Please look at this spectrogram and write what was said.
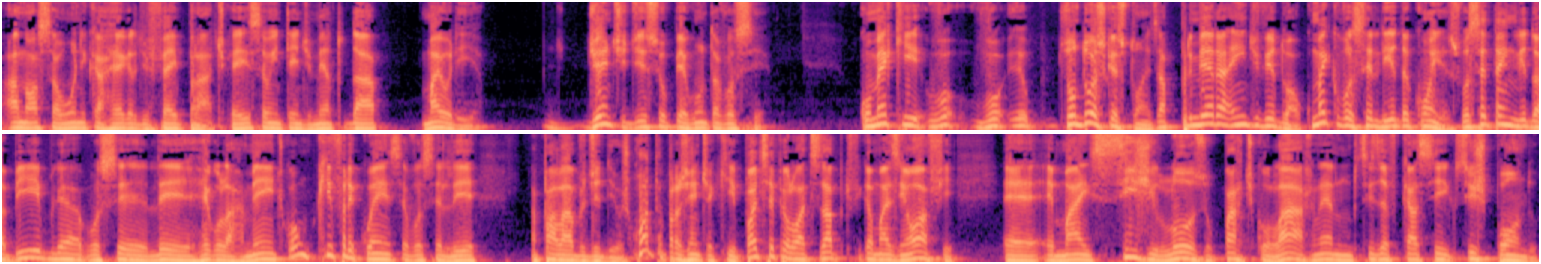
a nossa única regra de fé e prática. Esse é o entendimento da maioria. Diante disso, eu pergunto a você: como é que. Vou, vou, eu, são duas questões. A primeira é individual. Como é que você lida com isso? Você tem lido a Bíblia? Você lê regularmente? Com que frequência você lê a palavra de Deus? Conta pra gente aqui. Pode ser pelo WhatsApp que fica mais em off, é, é mais sigiloso, particular, né? Não precisa ficar se, se expondo.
